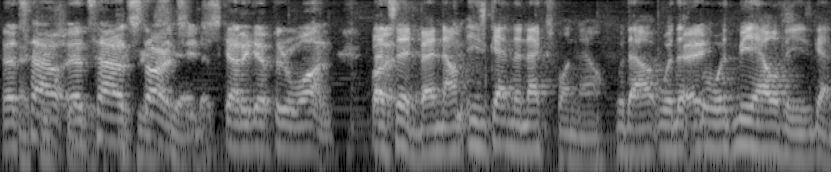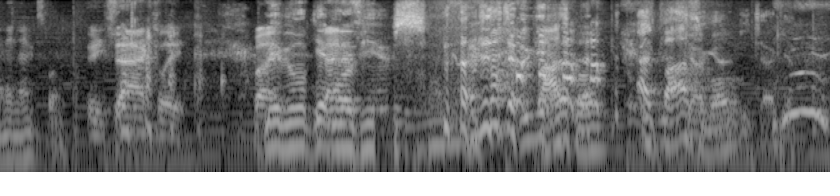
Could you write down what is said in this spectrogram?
That's how. That's how I it starts. appreciate You just got to get through one. But That's it, Ben. Now he's getting the next one now. Without with Hey. with me healthy, he's getting the next one. Exactly. But maybe we'll get more is- views. I'm just joking. Possible. I'm It's just possible. joking. I'm just joking.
